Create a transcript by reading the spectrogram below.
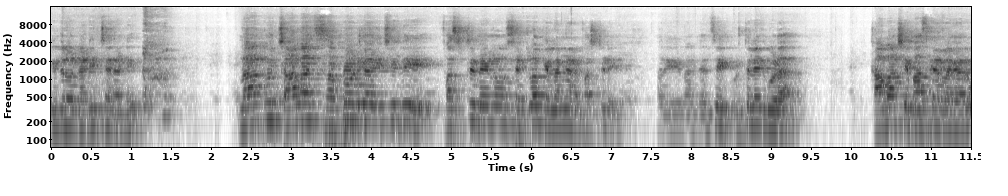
ఇందులో నటించానండి. నాకు చాలా సపోర్ట్గా ఇచ్చింది ఫస్ట్ నేను సెట్లోకి వెళ్ళంగానే ఫస్ట్ డే అది నాకు తెలిసి గుర్తులేదు కూడా. కామాక్షి భాస్కర్ల గారు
